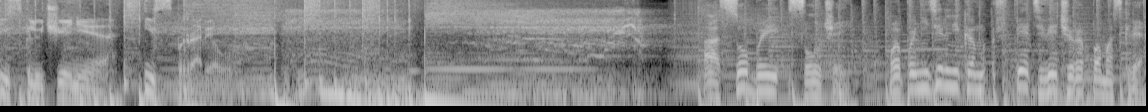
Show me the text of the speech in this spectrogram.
Исключение из правил. Особый случай. По понедельникам в 5 вечера по Москве.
